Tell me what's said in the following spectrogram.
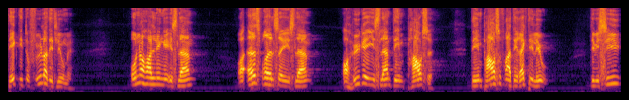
Det er ikke det, du fylder dit liv med. Underholdning i islam og adspredelse i islam og hygge i islam, det er en pause. Det er en pause fra det rigtige liv. Det vil sige,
